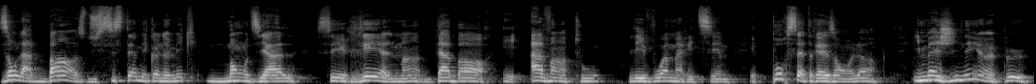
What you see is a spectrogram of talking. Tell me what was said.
disons, la base du système économique mondial, c'est réellement d'abord et avant tout les voies maritimes. Et pour cette raison-là, imaginez un peu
